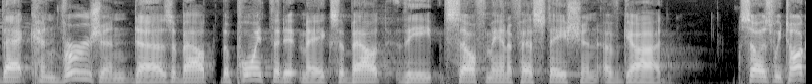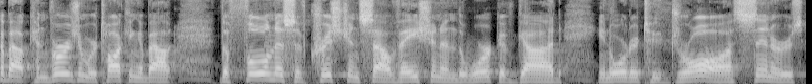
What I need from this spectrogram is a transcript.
that conversion does about the point that it makes about the self manifestation of God. So, as we talk about conversion, we're talking about the fullness of Christian salvation and the work of God in order to draw sinners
